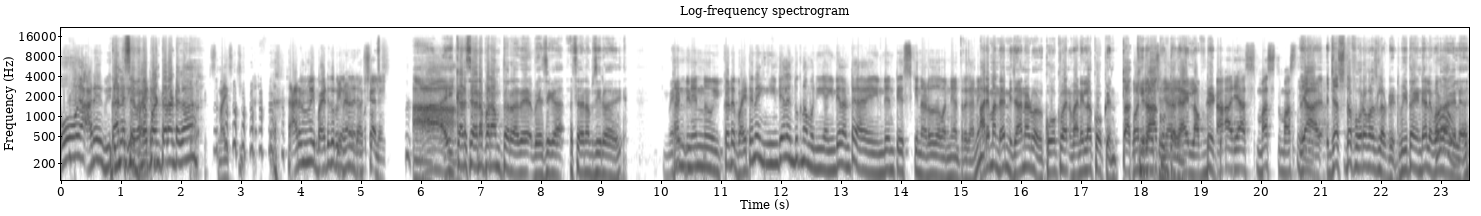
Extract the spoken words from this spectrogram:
ఓ అరే దాన్ని సెవెన్ అప్ అంటారంటగా? అరే బయట దొరుకుతుంది ఆ, ఇక్కడ సెవెన్ అప్ అని అమ్ముతారు. అదే బేసిక్గా సెవెన్ అప్ జీరో అది. నేను ఇక్కడ బయటనే ఇండియాలో ఎందుకు నమ్మ? ఇండియాలో అంటే ఇండియన్ టేస్ట్కి నడవదు అవన్నీ అంటారు కానీ. అరే మన దగ్గర నిజాన్ని నడవదు. కోక్ వనిలా కోక్ ఎంత కిరాక్ ఉంటది. yeah, I loved it yes మస్త్ మస్త్. Yeah just the four hours loved it మిగతా ఇండియాలో ఎవరు తాగలేదు.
